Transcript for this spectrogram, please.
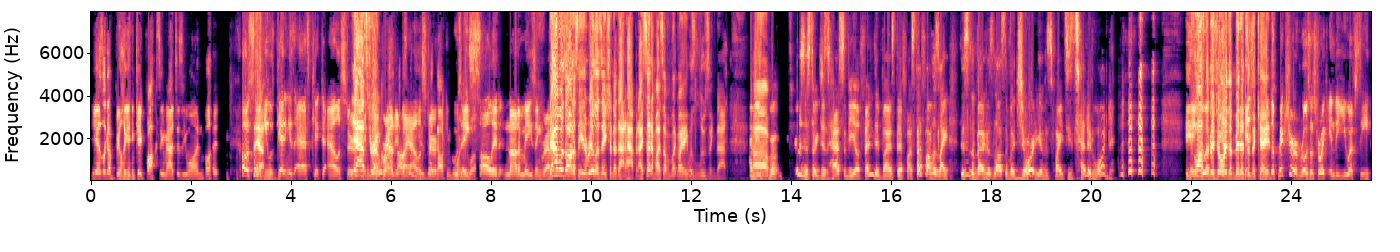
He has like a billion kickboxing matches he won, but Oh, say Yeah. he was getting his ass kicked to Alistair. Yeah, that's and true. Grounded by gonna use that Alistair, who's a well. solid, not amazing grappler. that was honestly the realization that that happened. I said it myself. I'm like, oh yeah, he was losing that. I mean, Um, Ro- Rozenstruik just has to be offended by Stefan. Stefan was like, "This is the man who's lost the majority of his fights. He's ten and one." He's And lost the majority of the minutes in the cage. The picture of Rozenstruik in the UFC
